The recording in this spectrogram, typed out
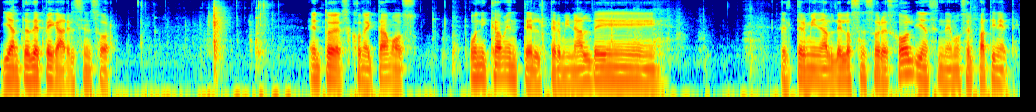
y antes de pegar el sensor. Entonces conectamos únicamente el terminal de el terminal de los sensores Hall y encendemos el patinete.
